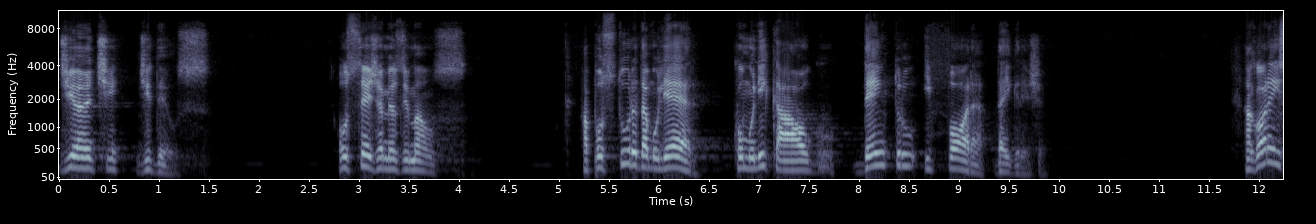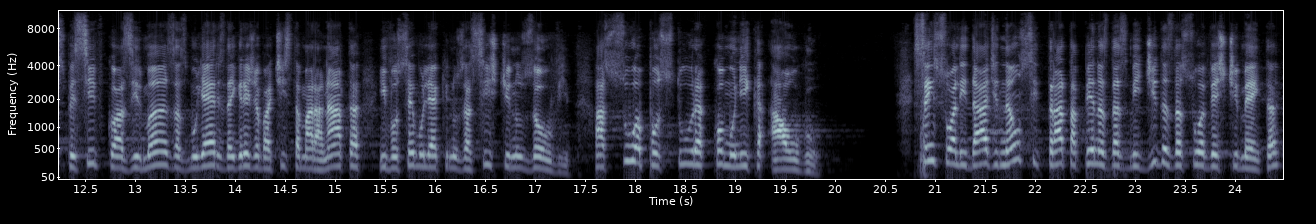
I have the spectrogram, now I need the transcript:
diante de Deus. Ou seja, meus irmãos, a postura da mulher comunica algo dentro e fora da igreja. Agora, em específico, as irmãs, as mulheres da Igreja Batista Maranata e você, mulher que nos assiste e nos ouve, a sua postura comunica algo. Sensualidade não se trata apenas das medidas da sua vestimenta,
